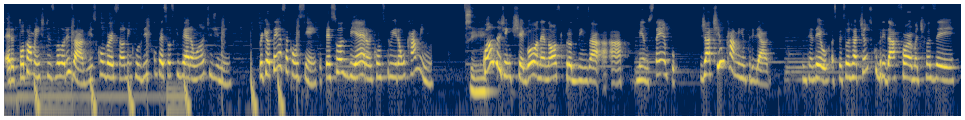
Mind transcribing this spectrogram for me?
era totalmente desvalorizado. Isso conversando, inclusive, com pessoas que vieram antes de mim. Porque eu tenho essa consciência. Pessoas vieram e construíram um caminho. Sim. Quando a gente chegou, né, nós que produzimos há, há menos tempo, já tinha um caminho trilhado. Entendeu? As pessoas já tinham descobrido a forma de fazer,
